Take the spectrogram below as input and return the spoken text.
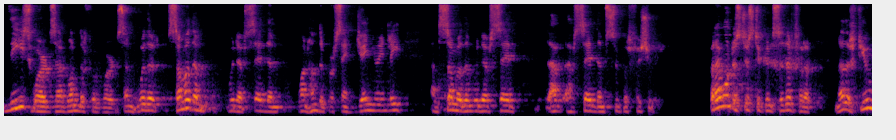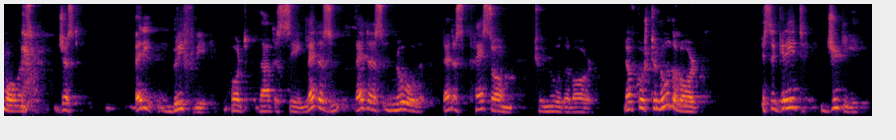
these words are wonderful words, and whether some of them would have said them 100% genuinely, and some of them would have said have said them superficially. But I want us just to consider for another few moments, just very briefly, what that is saying. Let us let us know, let us press on to know the Lord. Now, of course, to know the Lord is a great duty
